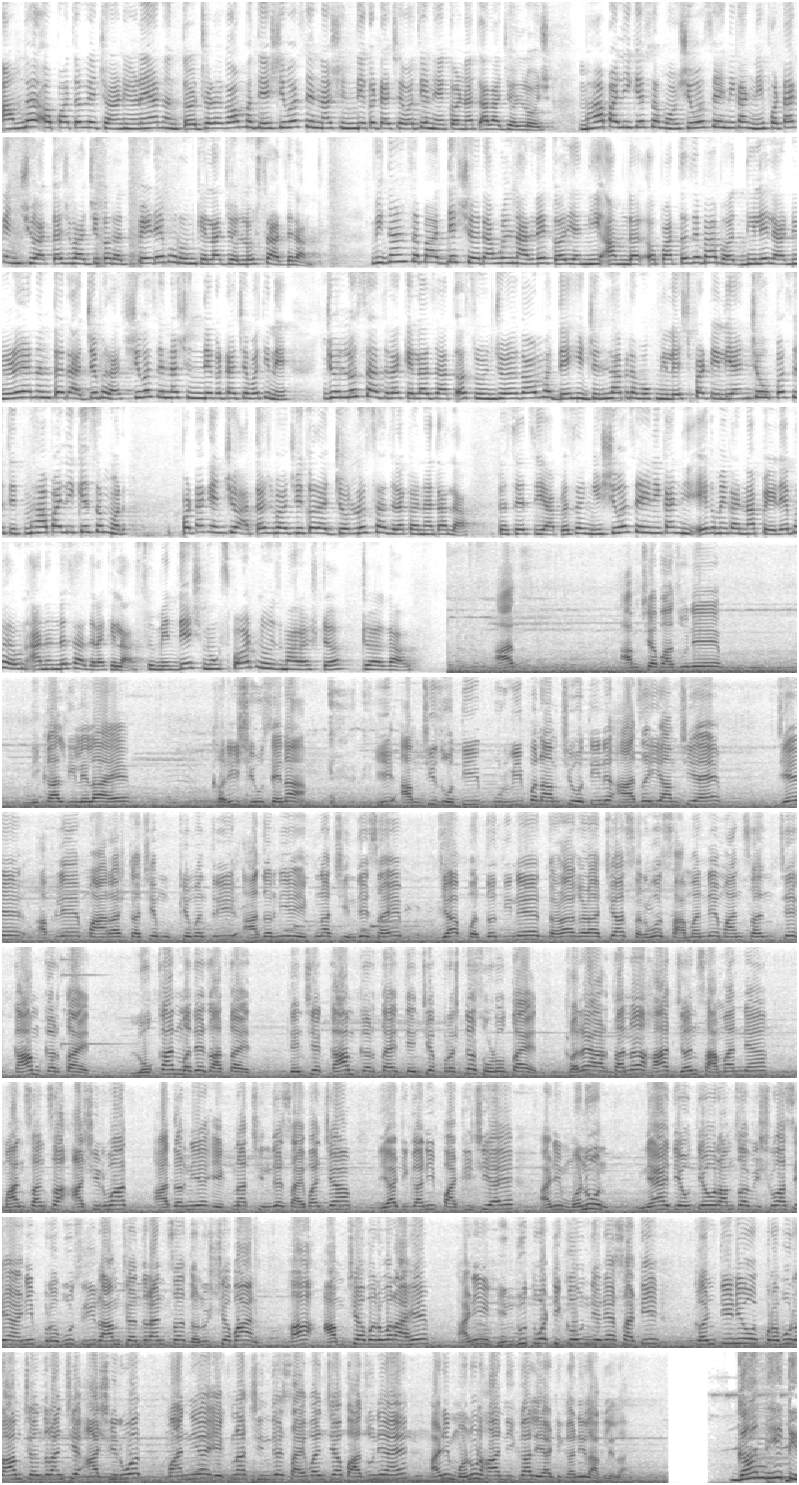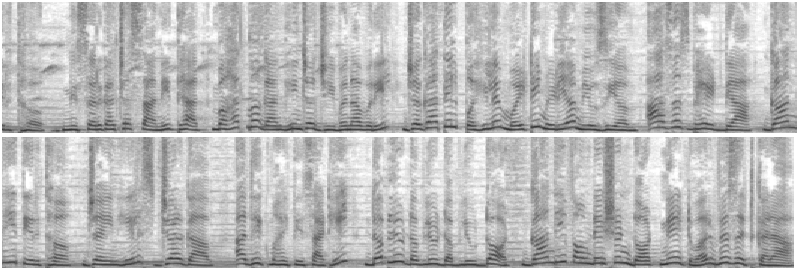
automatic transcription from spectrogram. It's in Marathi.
आमदार अपात्रतेच्या निर्णयानंतर जळगावमध्ये शिवसेना शिंदे गटाच्या वतीने करण्यात आला जल्लोष. महापालिकेसमोर शिवसैनिकांनी फटाक्यांची आतषबाजी करत पेढे भरून केला जल्लोष साजरा. विधानसभा अध्यक्ष राहुल नार्वेकर यांनी आमदार अपात्रतेबाबत दिलेल्या निर्णयानंतर राज्यभरात शिवसेना शिंदे गटाच्या वतीने जल्लोष साजरा केला जात असून जळगावमध्ये ही जिल्हा प्रमुख निलेश पाटील यांच्या उपस्थितीत महापालिकेसमोर फटाक्यांची आतषबाजी करत जल्लोष साजरा करण्यात आला. तसेच या प्रसंगी शिवसैनिकांनी एकमेकांना पेढे भरवून आनंद साजरा केला. Sumit Deshmukh spot news Maharashtra Jalgaon. आज आमच्या बाजूने निकाल दिलेला आहे. खरी शिवसेना ही आमचीच होती पूर्वी पण आमची होती आणि आजही आमची आहे. जे आपले महाराष्ट्राचे मुख्यमंत्री आदरणीय एकनाथ शिंदे साहेब ज्या पद्धतीने तळागळाच्या सर्वसामान्य माणसांचे काम करतायत लोकांमध्ये जात आहेत त्यांचे काम करतायत त्यांचे प्रश्न सोडवत आहेत खऱ्या अर्थानं हा जनसामान्य माणसांचा आशीर्वाद आदरणीय एकनाथ शिंदे साहेबांच्या या ठिकाणी पाठीची आहे. आणि म्हणून न्यायदेवतेवर आमचा विश्वास आहे आणि प्रभू श्री रामचंद्रांचं धनुष्यबाण हा आमच्याबरोबर आहे. आणि हिंदुत्व टिकवून देण्यासाठी कंटिन्यू प्रभू रामचंद्रांचे आशीर्वाद मान्य एकनाथ शिंदे साहेबांच्या बाजूने आहे आणि म्हणून हा निकाल या ठिकाणी लागलेला आहे. गांधी तीर्थ निसर्गाच्या सानिध्यात महात्मा गांधींच्या जीवनावरील जगातील पहिले मल्टीमीडिया म्युझियम आजच भेट द्या गांधी तीर्थ जैन हिल्स जळगाव. अधिक माहितीसाठी W W W dot Gandhi foundation dot net वर विजिट करा.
